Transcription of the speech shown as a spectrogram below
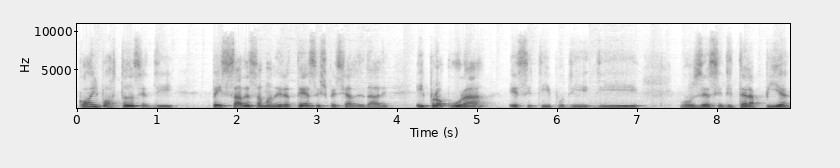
qual a importância de pensar dessa maneira, ter essa especialidade e procurar esse tipo de, de vamos dizer assim, de terapia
